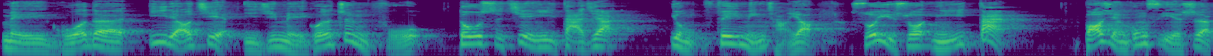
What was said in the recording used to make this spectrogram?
美国的医疗界以及美国的政府都是建议大家。用非名厂药，所以说你一旦保险公司也是，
